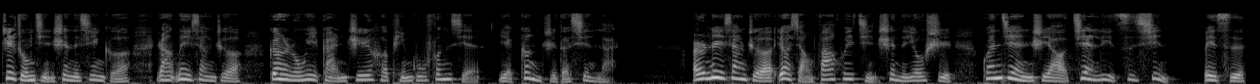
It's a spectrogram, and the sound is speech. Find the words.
这种谨慎的性格让内向者更容易感知和评估风险，也更值得信赖。而内向者要想发挥谨慎的优势，关键是要建立自信。为此，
